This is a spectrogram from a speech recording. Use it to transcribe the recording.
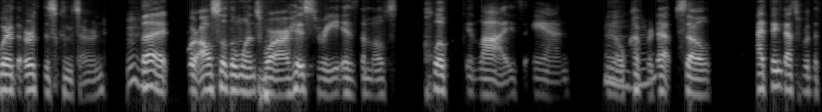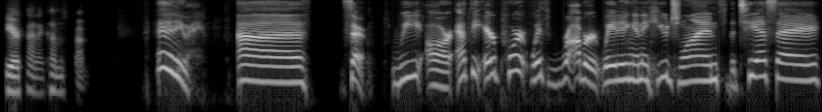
where the earth is concerned Mhm. but we're also the ones where our history is the most cloaked in lies and you know Mhm. covered up so i think that's where the fear kind of comes from Anyway, uh, so we are at the airport with Robert waiting in a huge line for the TSA,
